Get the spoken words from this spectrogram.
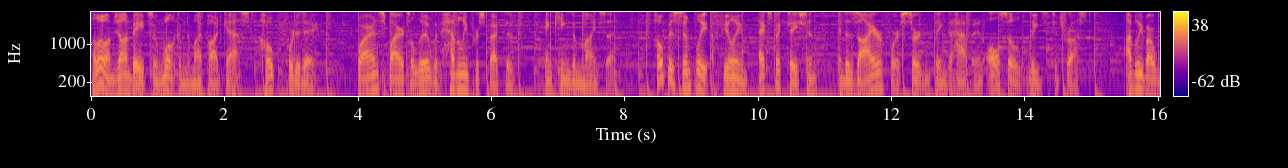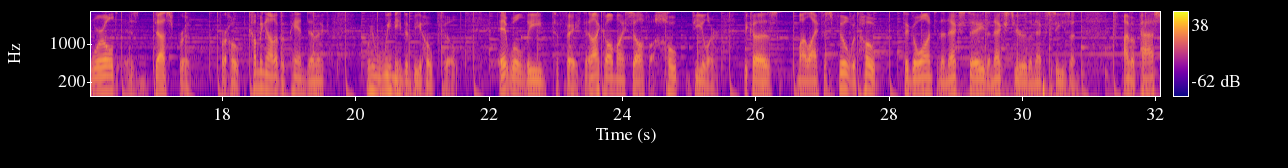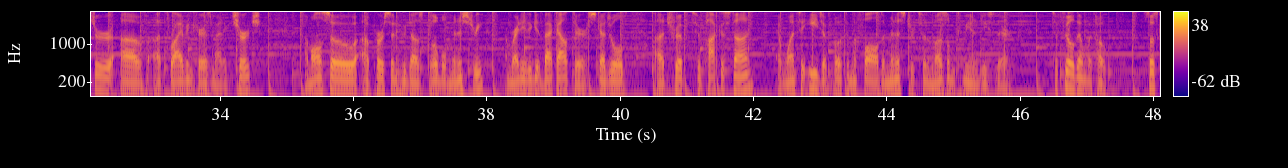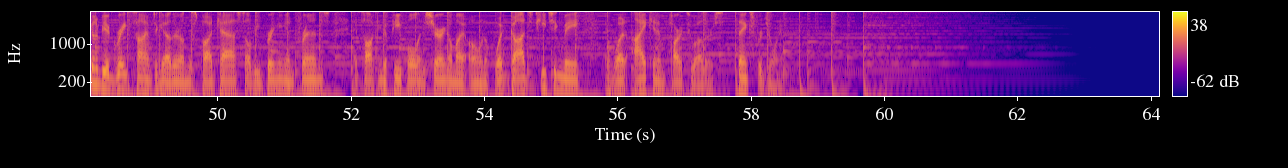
Hello, I'm John Bates, and welcome to my podcast, Hope for Today, where I inspire to live with heavenly perspective and kingdom mindset. Hope is simply a feeling of expectation and desire for a certain thing to happen. It also leads to trust. I believe our world is desperate for hope. Coming out of a pandemic, we, we need to be hope filled. It will lead to faith. And I call myself a hope dealer because my life is filled with hope to go on to the next day, the next year, the next season. I'm a pastor of a thriving charismatic church. I'm also a person who does global ministry. I'm ready to get back out there, scheduled a trip to Pakistan and one to Egypt, both in the fall, to minister to the Muslim communities there, to fill them with hope. So it's going to be a great time together on this podcast. I'll be bringing in friends and talking to people and sharing on my own of what God's teaching me and what I can impart to others. Thanks for joining.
